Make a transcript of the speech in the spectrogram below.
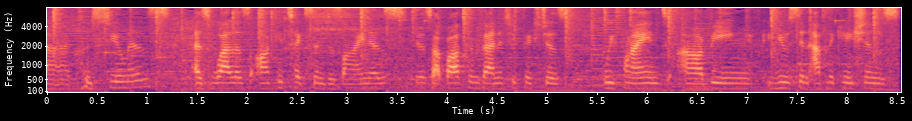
uh, consumers as well as architects and designers. There's our bathroom vanity fixtures we find are being used in applications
